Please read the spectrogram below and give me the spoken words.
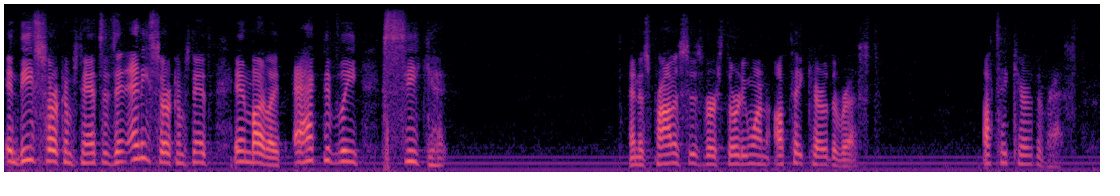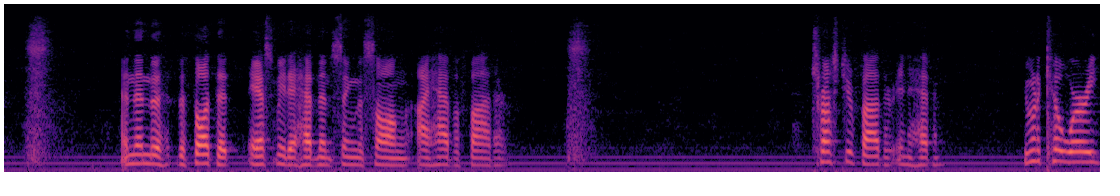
in these circumstances, in any circumstance in my life. Actively seek it. And his promises, verse 31, I'll take care of the rest. I'll take care of the rest. And then the, the thought that asked me to have them sing the song, I Have a Father. Trust your Father in heaven. You want to kill worry?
